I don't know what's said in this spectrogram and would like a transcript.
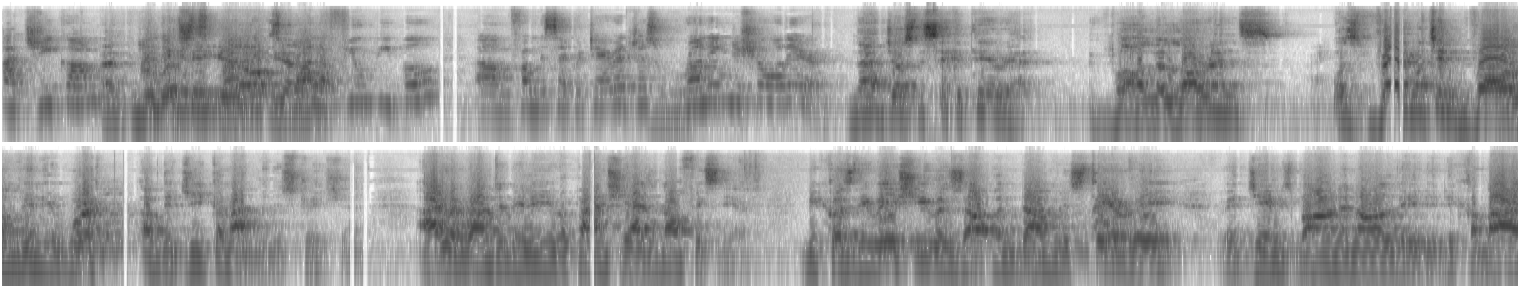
at GECOM, and, and there is see, one, you know, you one know, a few people um, from the Secretariat just running the show there. Not just the Secretariat. Valda Lawrence right. was very much involved in the work mm -hmm. of the GECOM administration. I would want to believe upon she has an office there because the way she was up and down the stairway right. with James Bond and all the, the, the cabal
